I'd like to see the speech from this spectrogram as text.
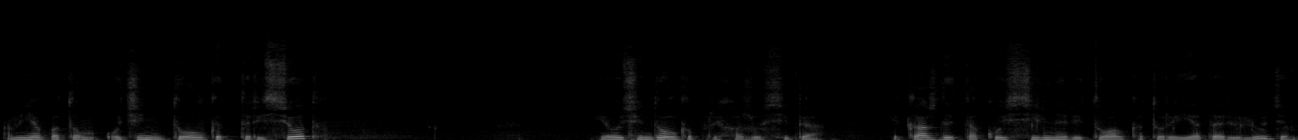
А меня потом очень долго трясет. Я очень долго прихожу в себя. И каждый такой сильный ритуал, который я дарю людям,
